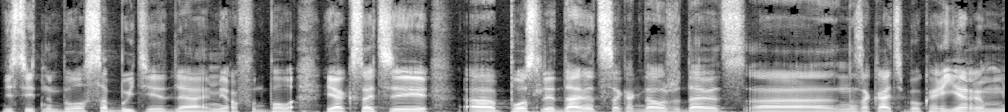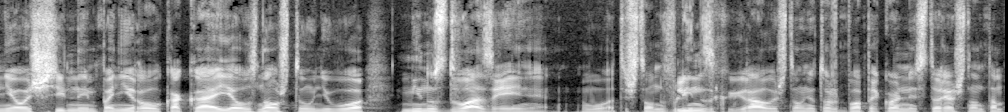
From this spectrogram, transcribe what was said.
действительно было событие для мира футбола. Я, кстати, э, после Давица, когда уже Давиц э, на закате был карьеры, мне очень сильно импонировал Кака, и я узнал, что у него минус два зрения, вот, и что он в линзах играл, и что у него тоже была прикольная история, что он там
